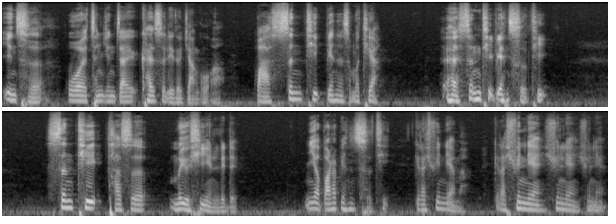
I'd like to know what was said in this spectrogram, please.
因此，我曾经在开始里头讲过啊，把身体变成什么体啊？呃，身体变磁体，身体它是没有吸引力的，你要把它变成磁体，给它训练嘛，给它训练、训练、训练。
